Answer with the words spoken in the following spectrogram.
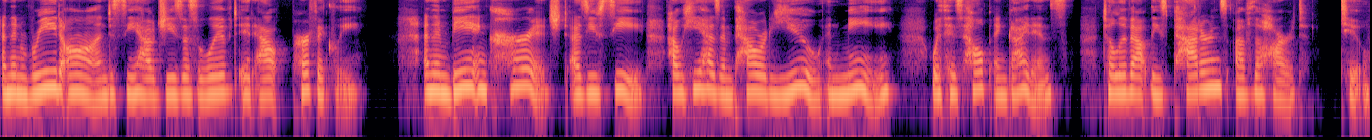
and then read on to see how Jesus lived it out perfectly. And then be encouraged as you see how he has empowered you and me with his help and guidance to live out these patterns of the heart too.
